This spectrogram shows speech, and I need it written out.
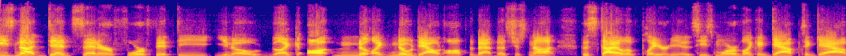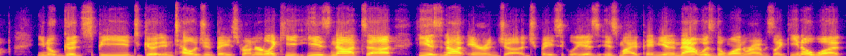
he's not dead center 450 you know like uh, no like no doubt off the bat. That's just not the style of player he is. He's more of like a gap to gap you know good speed good intelligent base runner. Like he he is not uh he is not aaron judge basically is is my opinion. And that was the one where i was like you know what?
